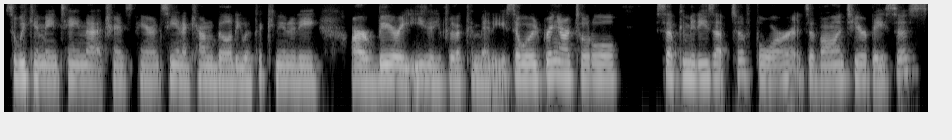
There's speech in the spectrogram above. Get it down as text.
so we can maintain that transparency and accountability with the community are very easy for the committee. So it would bring our total subcommittees up to four. It's a volunteer basis.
